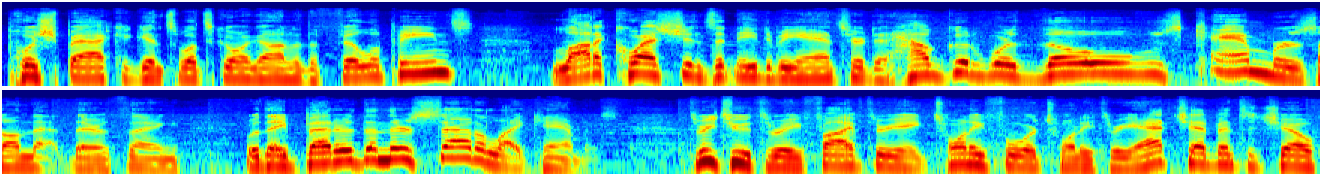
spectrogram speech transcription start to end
pushback against what's going on in the Philippines? A lot of questions that need to be answered. And how good were those cameras on that there thing? Were they better than their satellite cameras? 323 538 2423 at Chad Benson Show.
